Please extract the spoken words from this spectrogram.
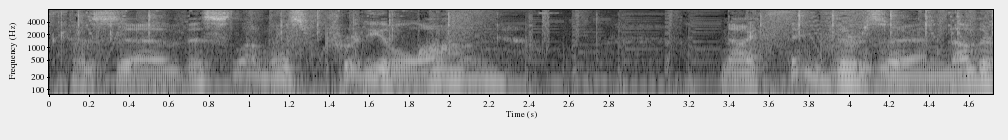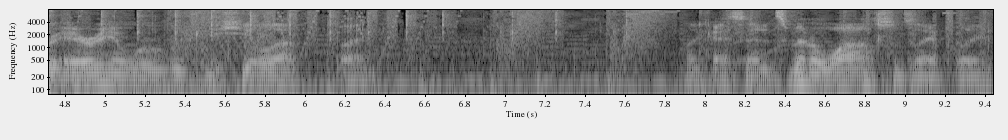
Because uh, this level's pretty long. Now I think there's another area where we can heal up, but like I said, it's been a while since I played.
